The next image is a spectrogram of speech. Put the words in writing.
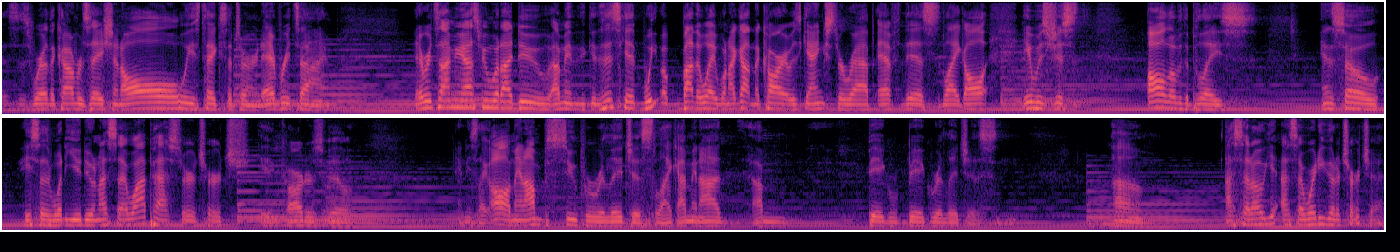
this is where the conversation always takes a turn every time. Every time you ask me what I do, I mean, this kid, we, by the way, when I got in the car, it was gangster rap, F this, like all, it was just all over the place. And so he says, What do you do? And I said, Well, I pastor a church in Cartersville. And he's like, Oh, man, I'm super religious. Like, I mean, I, I'm big, big religious. And, um, I said, Oh, yeah. I said, Where do you go to church at?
